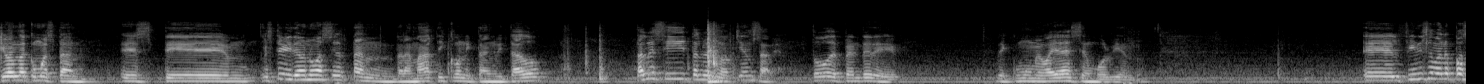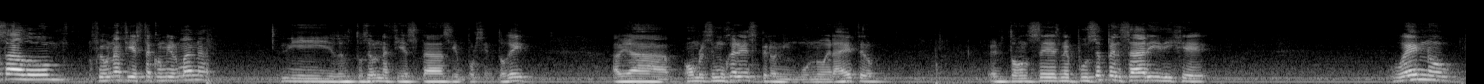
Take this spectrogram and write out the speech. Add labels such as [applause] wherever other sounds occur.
¿Qué onda? ¿Cómo están? Este, este video no va a ser tan dramático ni tan gritado. Tal vez sí, tal vez no, quién sabe. Todo depende de, de cómo me vaya desenvolviendo. El fin de semana pasado fue una fiesta con mi hermana y resultó ser una fiesta 100% gay. Había hombres y mujeres, pero ninguno era hetero. Entonces me puse a pensar y dije, bueno,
